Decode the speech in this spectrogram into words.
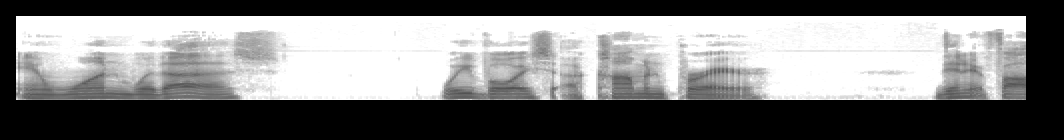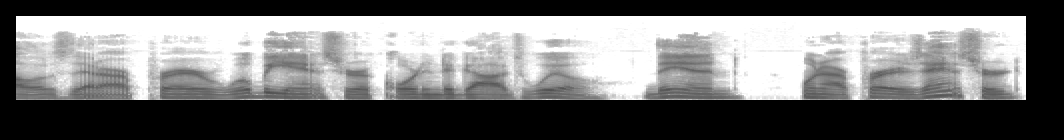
and one with us, we voice a common prayer. Then it follows that our prayer will be answered according to God's will. Then, when our prayer is answered,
